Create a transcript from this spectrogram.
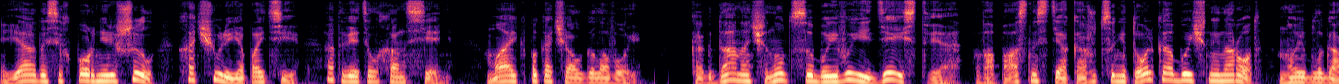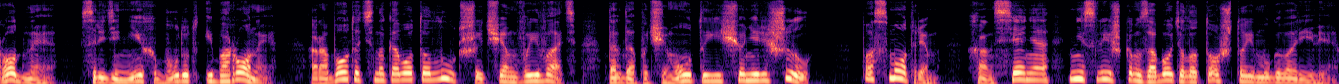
«Я до сих пор не решил, хочу ли я пойти», — ответил Хан Сень. Майк покачал головой. «Когда начнутся боевые действия, в опасности окажутся не только обычный народ, но и благородные. Среди них будут и бароны. Работать на кого-то лучше, чем воевать. Тогда почему ты еще не решил? Посмотрим. Хан Сеня не слишком заботило то, что ему говорили.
